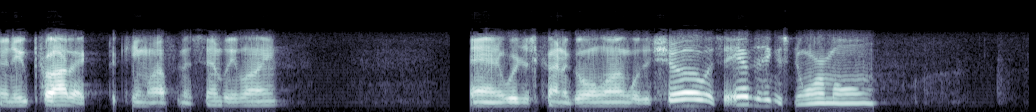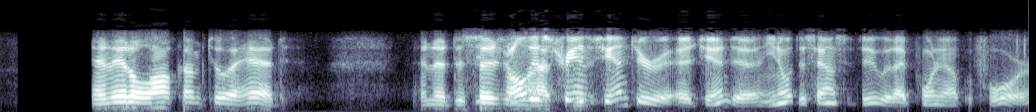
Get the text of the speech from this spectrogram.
a new product that came off an assembly line, and we're just kind of going along with the show. It's everything is normal, and it'll all come to a head, and a decision. All this transgender be... agenda. You know what this has to do with? I pointed out before.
